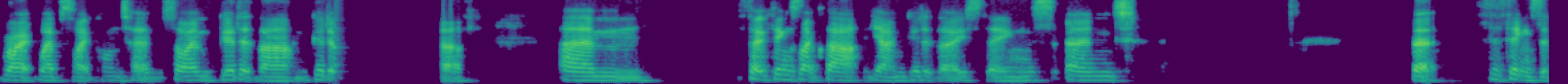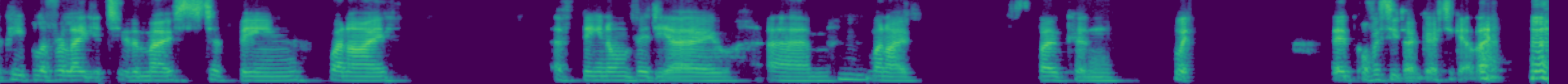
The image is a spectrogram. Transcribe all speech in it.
write website content so i'm good at that i'm good at stuff. Um so things like that yeah i'm good at those things and but the things that people have related to the most have been when i have been on video um, mm. when I've spoken with they obviously don't go together. well,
